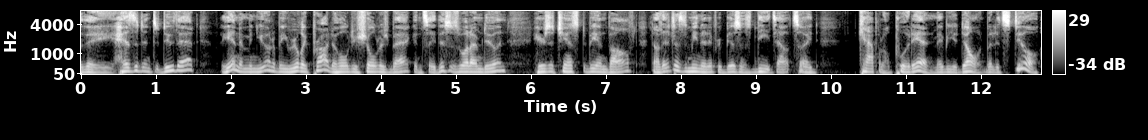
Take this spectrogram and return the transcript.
they hesitant to do that? Again, I mean, you ought to be really proud to hold your shoulders back and say, this is what I'm doing. Here's a chance to be involved. Now, that doesn't mean that every business needs outside capital put in. Maybe you don't, but it still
